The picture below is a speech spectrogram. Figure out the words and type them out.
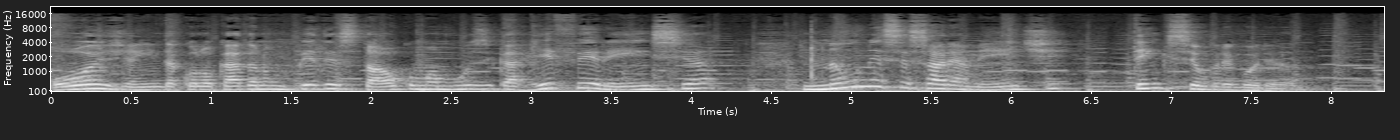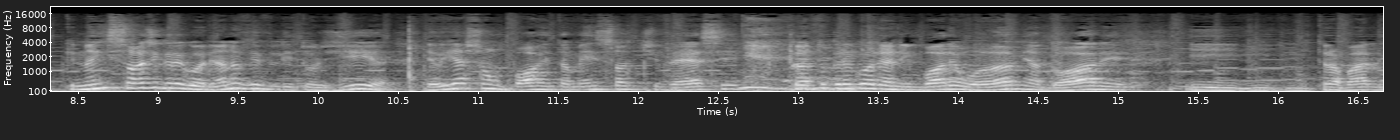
hoje ainda colocada num pedestal como uma música referência, não necessariamente tem que ser o gregoriano. Que nem só de gregoriano vive liturgia. Eu ia achar um porre também se só tivesse canto gregoriano, embora eu ame, adore e, e, e, trabalhe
